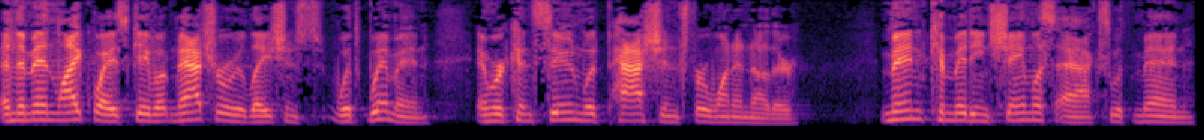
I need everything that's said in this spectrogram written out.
And the men likewise gave up natural relations with women and were consumed with passions for one another men committing shameless acts with men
